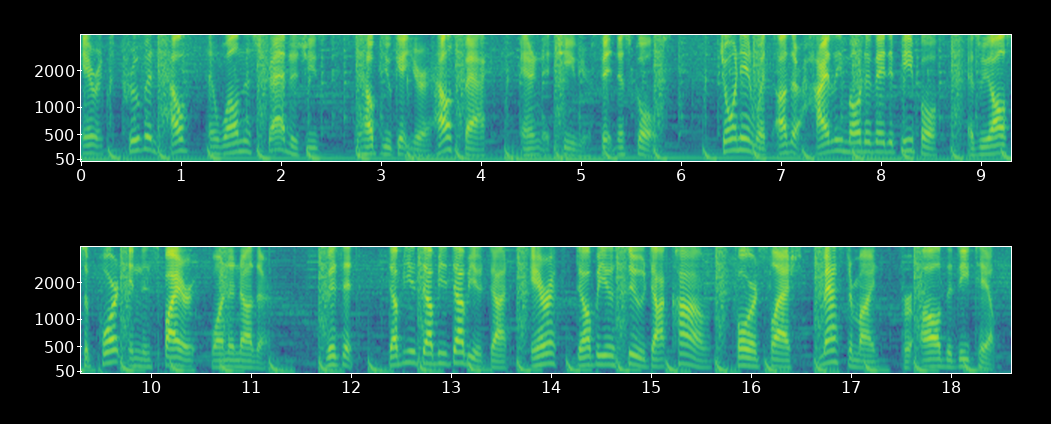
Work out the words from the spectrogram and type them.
Eric's proven health and wellness strategies to help you get your health back and achieve your fitness goals. Join in with other highly motivated people as we all support and inspire one another. Visit www.ericwsue.com forward slash mastermind for all the details.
